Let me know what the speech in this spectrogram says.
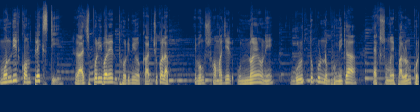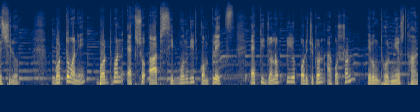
মন্দির কমপ্লেক্সটি রাজপরিবারের ধর্মীয় কার্যকলাপ এবং সমাজের উন্নয়নে গুরুত্বপূর্ণ ভূমিকা একসময় পালন করেছিল। বর্তমানে বর্ধমান একশো আট শিব মন্দির কমপ্লেক্স একটি জনপ্রিয় পর্যটন আকর্ষণ এবং ধর্মীয় স্থান।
